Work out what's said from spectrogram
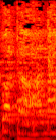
bota a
